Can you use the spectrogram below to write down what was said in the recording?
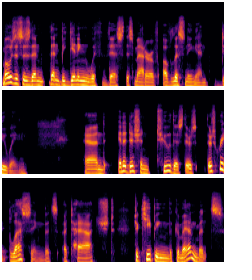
Moses is then then beginning with this this matter of of listening and doing. And in addition to this, there's there's a great blessing that's attached to keeping the commandments,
